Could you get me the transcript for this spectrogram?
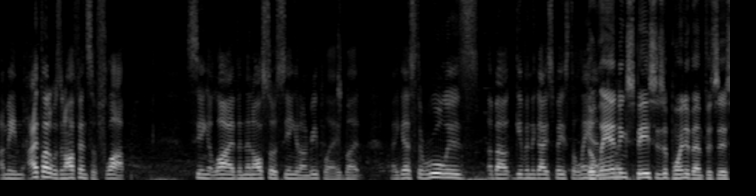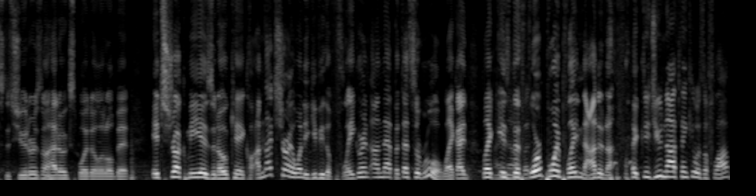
I mean, I thought it was an offensive flop seeing it live and then also seeing it on replay, but I guess the rule is about giving the guy space to land. The landing space is a point of emphasis. The shooters know how to exploit it a little bit. It struck me as an okay call. I'm not sure I want to give you the flagrant on that, but that's the rule. Like I like I is know, the four point play not enough? Like Did you not think it was a flop?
